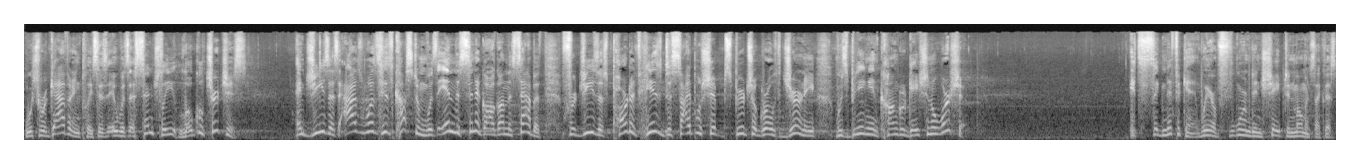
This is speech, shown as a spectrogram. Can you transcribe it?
which were gathering places. It was essentially local churches. And Jesus, as was his custom, was in the synagogue on the Sabbath. For Jesus, part of his discipleship spiritual growth journey was being in congregational worship. It's significant. We are formed and shaped in moments like this.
